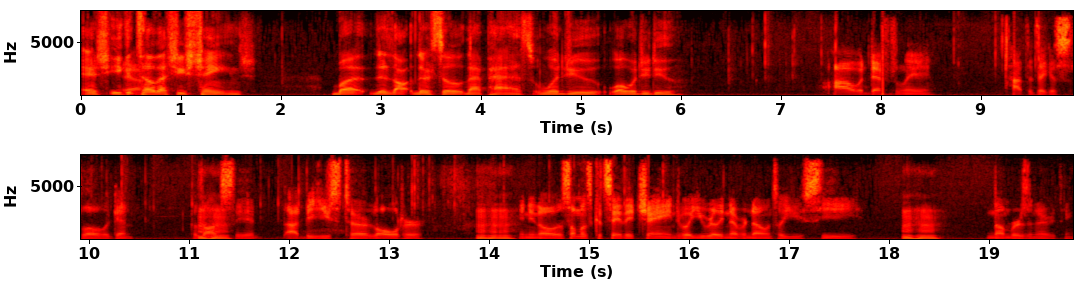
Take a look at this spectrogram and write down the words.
and she, you can tell that she's changed, but there's there's still that past. Would you? What would you do? I would definitely have to take it slow again, because Mhm. obviously it, I'd be used to her, the older. Mm-hmm. and you know, someone could say they change, but you really never know until you see Mm-hmm. numbers and everything.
